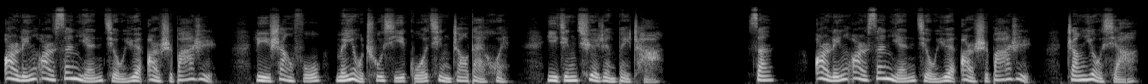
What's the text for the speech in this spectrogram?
二零二三年九月二十八日，李尚福没有出席国庆招待会，已经确认被查。三、二零二三年九月二十八日，张幼霞、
